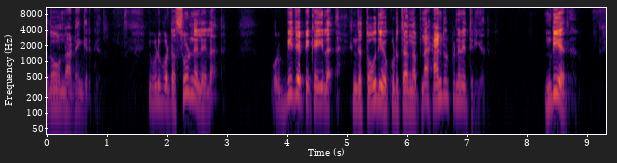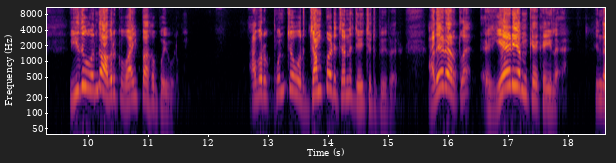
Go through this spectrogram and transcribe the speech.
ஏதோ ஒன்று அடங்கியிருக்கு. இப்படிப்பட்ட சூழ்நிலையில் ஒரு பிஜேபி கையில் இந்த தொகுதியை கொடுத்தாங்க அப்படின்னா ஹேண்டில் பண்ணவே தெரியாது. முடியாது. இது வந்து அவருக்கு வாய்ப்பாக போய்விடும். அவர் கொஞ்சம் ஒரு ஜம்ப் அடிச்சான்னு ஜெயிச்சுட்டு போயிடுவார் அதே நேரத்தில் ஏடிஎம்கே கையில் இந்த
